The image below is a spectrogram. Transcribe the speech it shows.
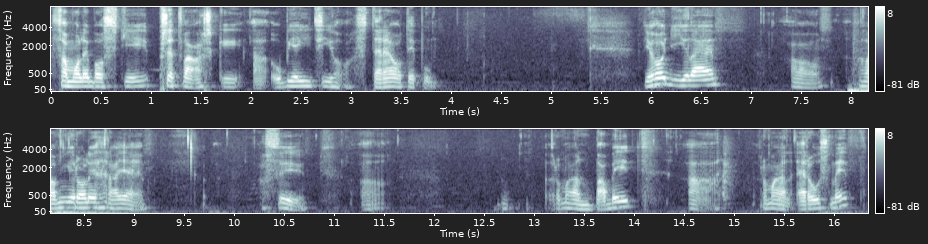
samolibosti, přetvářky a ubějícího stereotypu. Jeho díle o, hlavní roli hraje asi o, román Babbitt a román Aerosmith.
